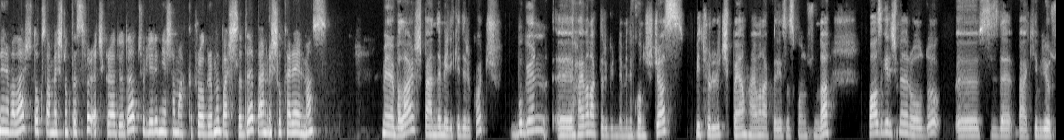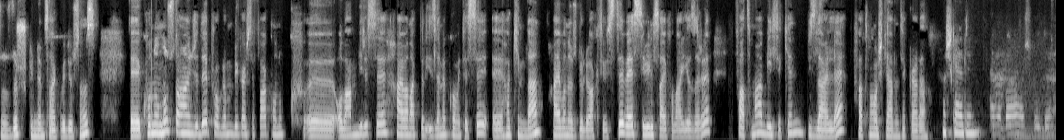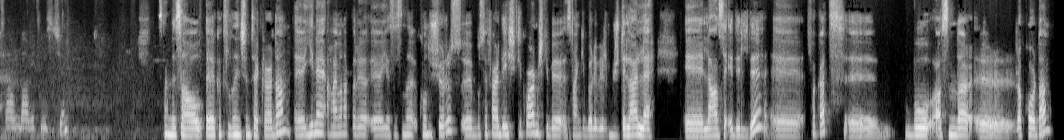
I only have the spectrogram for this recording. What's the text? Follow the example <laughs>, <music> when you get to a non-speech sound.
Merhabalar, 95.0 Açık Radyo'da Türlerin Yaşam Hakkı programı başladı. Ben Işıl Karaelmaz. Merhabalar, ben de Melike Dirikoç. Bugün e, hayvan hakları gündemini konuşacağız. Bir türlü çıkmayan hayvan hakları yasası konusunda. Bazı gelişmeler oldu. E, siz de belki biliyorsunuzdur, gündemi takip ediyorsanız. E, konuğumuz daha önce de programı birkaç defa konuk e, olan birisi. Hayvan Hakları İzleme Komitesi e, Hakim'den, hayvan özgürlüğü aktivisti ve sivil sayfalar yazarı Fatma Biltekin bizlerle. Fatma hoş geldin tekrardan. Hoş geldin. Merhaba, hoş buldum. Sağ olun davetiniz için. Sen de sağ ol e, katıldığın için tekrardan. E, yine hayvan hakları e, yasasını konuşuyoruz. E, bu sefer değişiklik varmış gibi sanki böyle bir müjdelerle e, lanse edildi. E, fakat e, bu aslında e, rapordan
